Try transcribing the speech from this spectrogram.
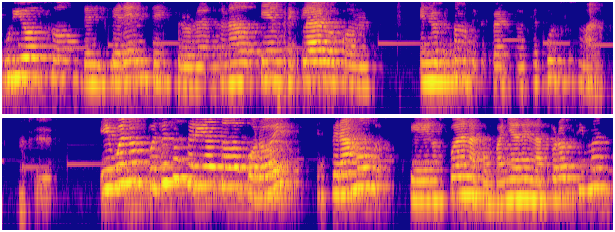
curioso, de diferente, pero relacionado siempre, claro, con en lo que somos expertos, recursos humanos. Así es. Y bueno, pues eso sería todo por hoy. Esperamos que nos puedan acompañar en la próxima.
